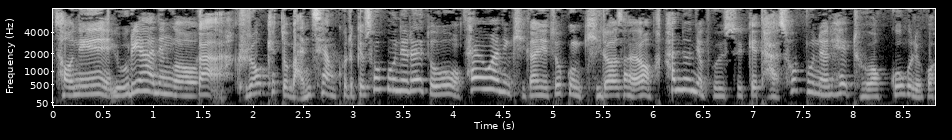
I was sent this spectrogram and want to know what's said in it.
저는 요리하는 거가 그렇게 또 많지 않고 이렇게 소분을 해도 사용하는 기간이 조금 길어서요. 한눈에 볼 수 있게 다 소분을 해 두었고 그리고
